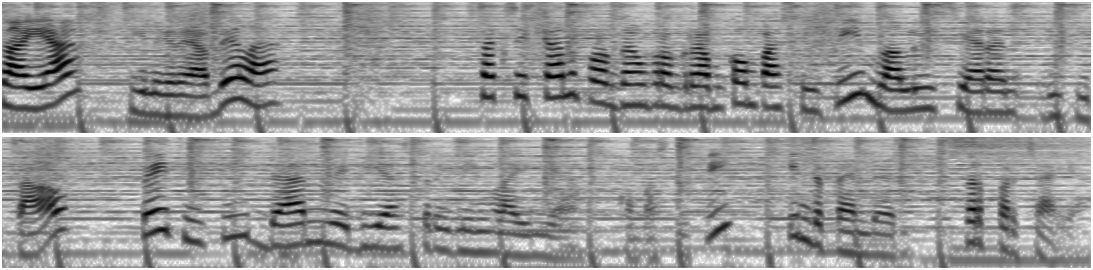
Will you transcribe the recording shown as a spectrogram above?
Saya Valeria Bella. Saksikan program-program Kompas TV melalui siaran digital, pay TV, dan media streaming lainnya. Kompas TV, independen, terpercaya.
